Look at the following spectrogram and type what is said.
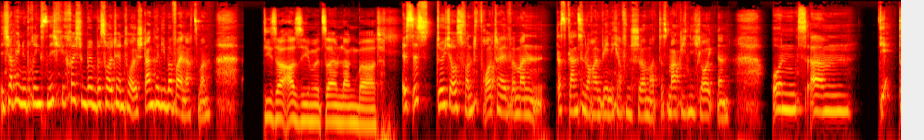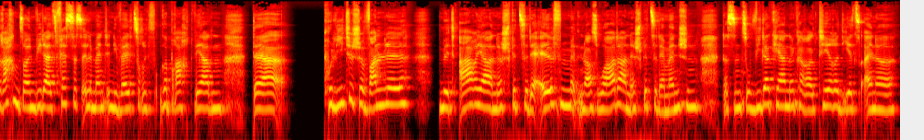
ich habe ihn übrigens nicht gekriegt und bin bis heute enttäuscht. Danke, lieber Weihnachtsmann. Dieser Assi mit seinem langen Bart. Es ist durchaus von Vorteil, wenn man das Ganze noch ein wenig auf dem Schirm hat. Das mag ich nicht leugnen. Und ähm, die Drachen sollen wieder als festes Element in die Welt zurückgebracht werden. Der politische Wandel mit Arya an der Spitze der Elfen, mit Nasuada an der Spitze der Menschen. Das sind so wiederkehrende Charaktere, die jetzt eine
